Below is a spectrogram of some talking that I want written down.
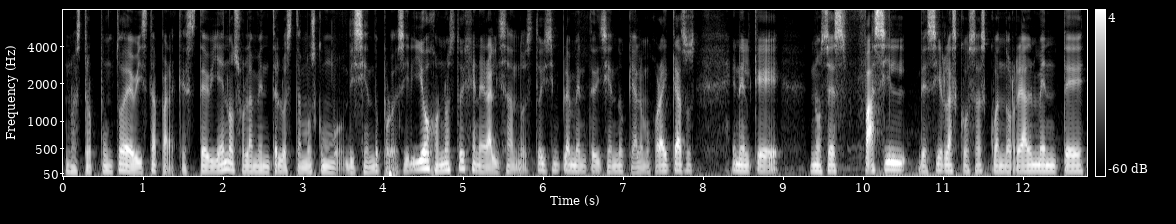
nuestro punto de vista para que esté bien o solamente lo estamos como diciendo por decir. Y ojo, no estoy generalizando, estoy simplemente diciendo que a lo mejor hay casos en el que nos es fácil decir las cosas cuando realmente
